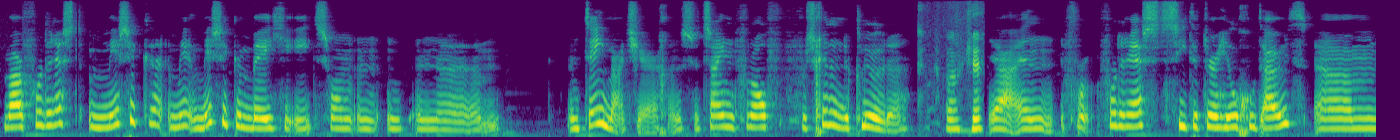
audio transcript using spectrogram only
Maar voor de rest mis ik, eh, mi- mis ik een beetje iets van een, een, een, ehm, een themaatje ergens. Het zijn vooral verschillende kleuren. Oké. Ja, en voor, voor de rest ziet het er heel goed uit. Ehm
